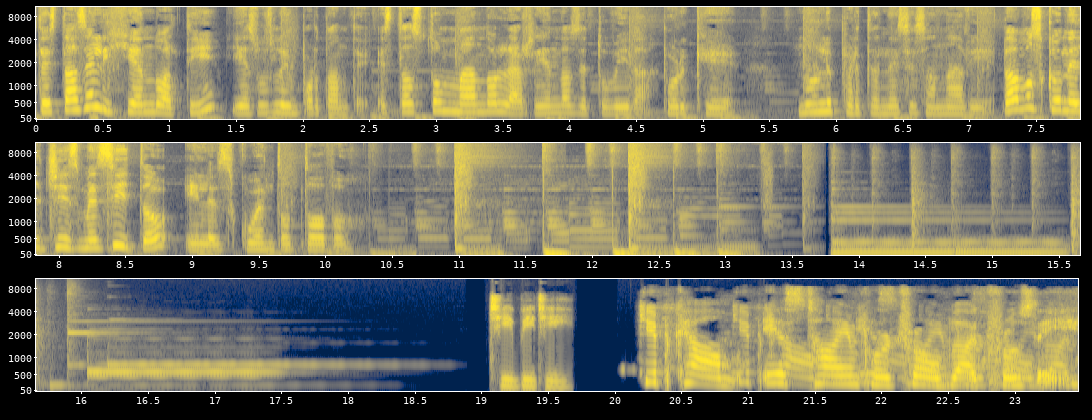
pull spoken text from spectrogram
te estás eligiendo a ti y eso es lo importante. Estás tomando las riendas de tu vida porque no le perteneces a nadie. Vamos con el chismecito y les cuento todo. TBT. Keep calm. Keep it's calm. time it's for Throwback Thursday.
